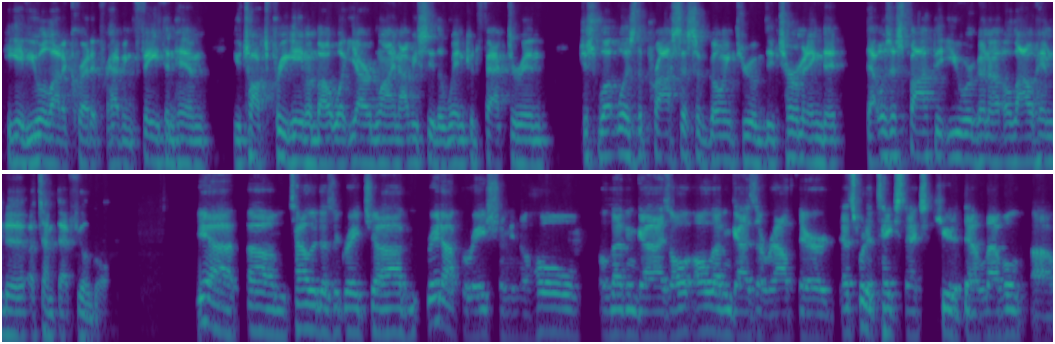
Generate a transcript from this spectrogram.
He gave you a lot of credit for having faith in him. You talked pregame about what yard line, obviously the win could factor in. Just what was the process of going through and determining that that was a spot that you were going to allow him to attempt that field goal? Yeah, um, Tyler does a great job. Great operation. I mean, the whole 11 guys, all, all 11 guys that were out there, that's what it takes to execute at that level uh,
